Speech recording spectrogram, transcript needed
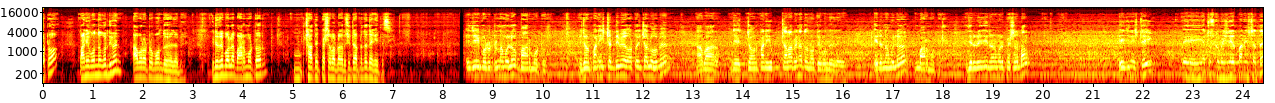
অটো পানি বন্ধ করে দিবেন, আবার অটো বন্ধ হয়ে যাবে। এটাতে বলে বার মোটর সাথে প্রেশার বাল্ব লাগাতে সেটা আপনাদের দেখাইতেছি। এই যে এই মোটরটার নাম হলো বার মোটর এই যখন পানি স্টার্ট দিবে অটোই চালু হবে, আবার যখন পানি চালাবে না, তখন অটোই বন্ধ হয়ে যাবে। এটার নাম হলো বার মোটর এটার নাম হলো প্রেশার বাল্ব এই জিনিসটাই, এই অ্যাটোস্কো মেশিনের পানির সাথে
